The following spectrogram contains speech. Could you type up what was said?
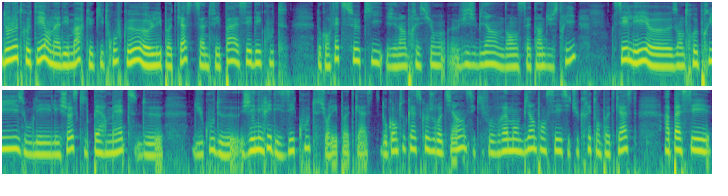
De l'autre côté, on a des marques qui trouvent que euh, les podcasts, ça ne fait pas assez d'écoute. Donc en fait, ceux qui, j'ai l'impression, vivent bien dans cette industrie, c'est les euh, entreprises ou les, choses qui permettent de, du coup, de générer des écoutes sur les podcasts. Donc, en tout cas, ce que je retiens, c'est qu'il faut vraiment bien penser, si tu crées ton podcast, à passer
